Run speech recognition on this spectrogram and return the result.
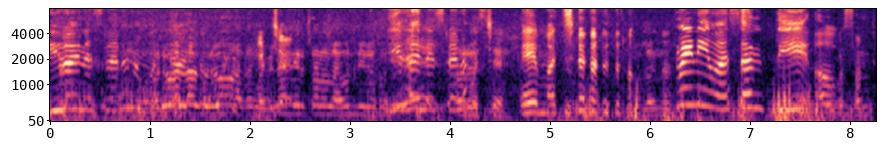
ಹೀರೋಯಿನ್ ಹೆಸರೇನು ಮನು ಅಲ್ಲ ಗುರು ಅದ್ರಲ್ಲಿ ಮಚ್ಚೆ. villain ಇರ್ತಾನಲ್ಲ ಅವ್ನು ನೀನು ಹೀರೋಯಿನ್ ಹೆಸರೇನು ಮಚ್ಚೆ. ಏ ಮಚ್ಚೆ ಮಿಣಿ ವಸಂತಿ ಅವ್- ವಸಂತ್.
